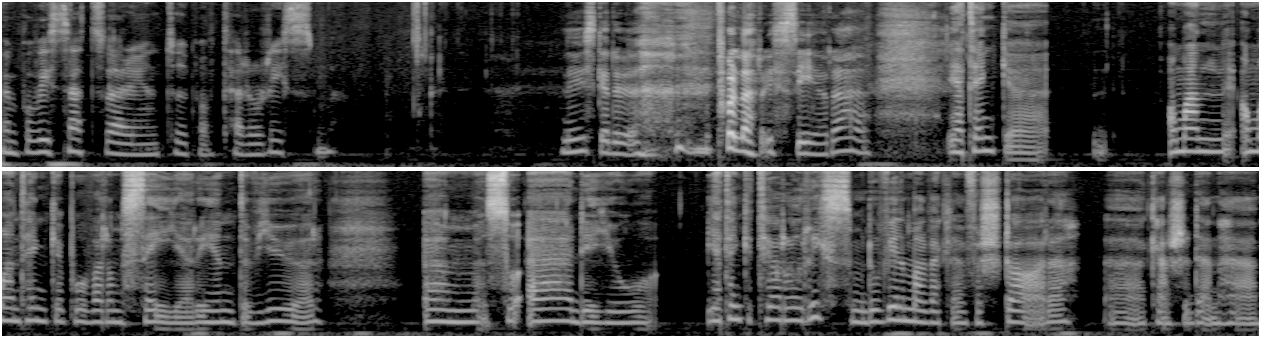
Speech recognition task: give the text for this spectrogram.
Men på visst sätt så är det en typ av terrorism. Nu ska du polarisera. Jag tänker om man, om man tänker på vad de säger i intervjuer um, så är det ju, jag tänker terrorism, då vill man verkligen förstöra uh, kanske den här,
